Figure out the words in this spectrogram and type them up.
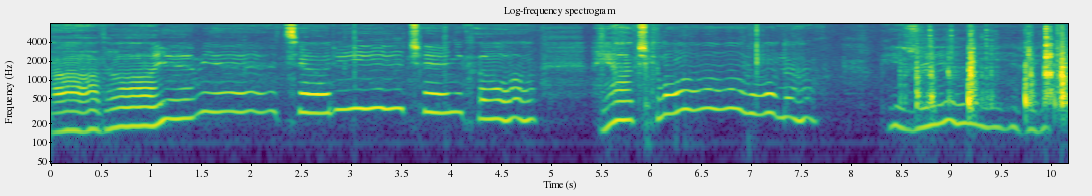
Надається річенька, як шкло вона біжить.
